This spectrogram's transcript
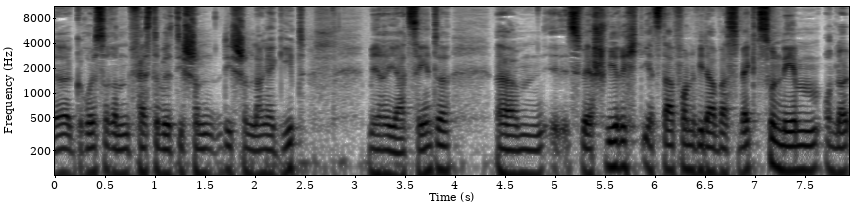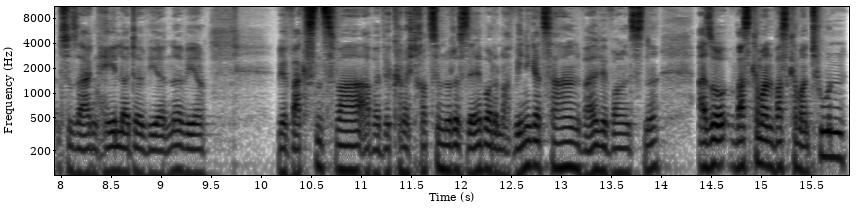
äh, größeren Festivals, die schon, die es schon lange gibt, mehrere Jahrzehnte. Ähm, es wäre schwierig, jetzt davon wieder was wegzunehmen und Leuten zu sagen, hey Leute, wir, ne, wir, wir wachsen zwar, aber wir können euch trotzdem nur dasselbe oder noch weniger zahlen, weil wir wollen es, ne? Also, was kann man, was kann man tun?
